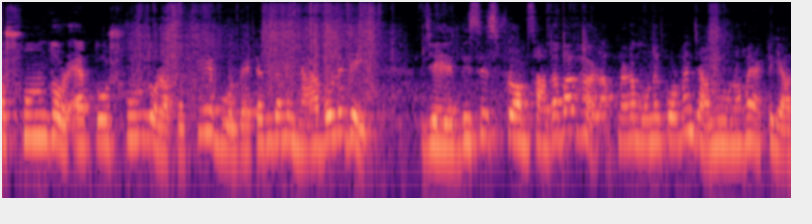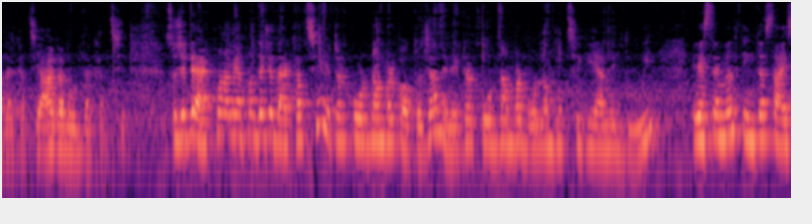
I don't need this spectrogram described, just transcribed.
সুন্দর এত সুন্দর, আপু। কে বলবে? এটা যদি আমি না বলে দেই যে দিস ইজ ফ্রম সাদাবাহার, আপনারা মনে করবেন যে আমি মনে হয় একটা ইয়া দেখাচ্ছি আগারুর দেখাচ্ছি। সো যেটা এখন আমি আপনাদেরকে দেখাচ্ছি, এটার কোড নাম্বার কত জানেন? এটার কোড নাম্বার বললাম হচ্ছে গিয়ে আমি দুই। এস এম এল তিনটা সাইজ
